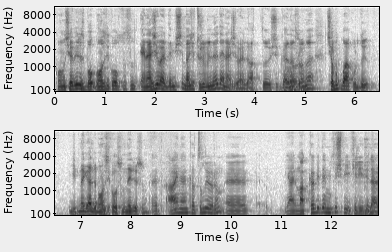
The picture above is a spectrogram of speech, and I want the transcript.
konuşabiliriz. Bo- Bonzik Oltas'ın enerji verdi demiştim. Bence tribünlere de enerji verdi. Attığı üçlüklerden Doğru. sonra çabuk bağ kurdu gitme geldi Bonzik olsun. Ne diyorsun? Evet, aynen katılıyorum. Ee, yani Maccabi'de müthiş bir ikiliydiler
